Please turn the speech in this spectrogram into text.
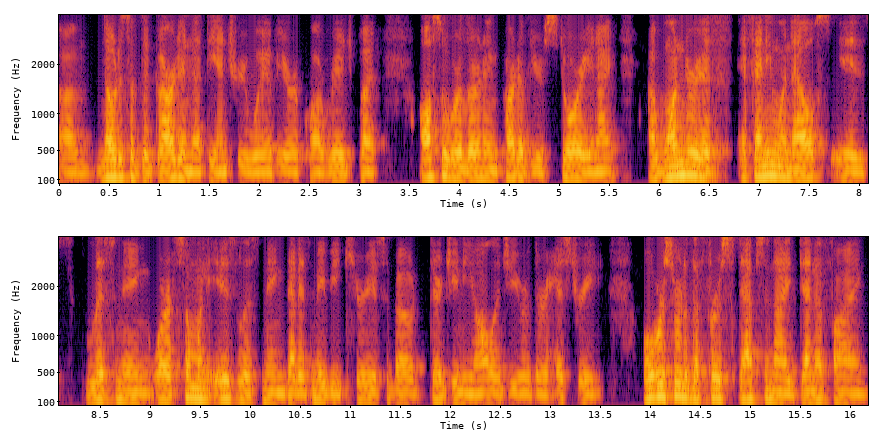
um, notice of the garden at the entryway of Iroquois Ridge, but also we're learning part of your story. And I, I wonder if, if anyone else is listening or if someone is listening that is maybe curious about their genealogy or their history, what were sort of the first steps in identifying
